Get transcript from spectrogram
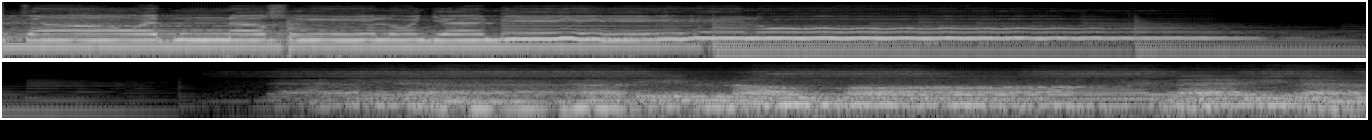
البيت والنخيل جميل لا إله إلا الله لا إله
